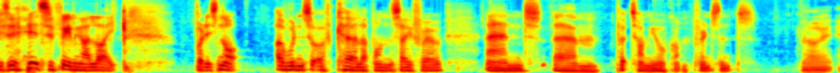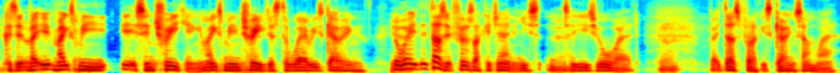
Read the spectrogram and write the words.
It's a, it's a feeling I like, but it's not. I wouldn't sort of curl up on the sofa and um, put Thom Yorke on, for instance, Right. because it it makes me. It's intriguing. It makes me intrigued as to where he's going. Yeah. It, it does. It feels like a journey, you Yeah. to use your word, Right. but it does feel like it's going somewhere.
